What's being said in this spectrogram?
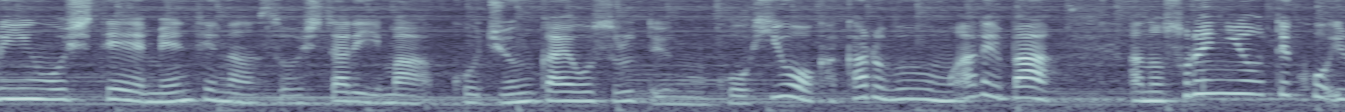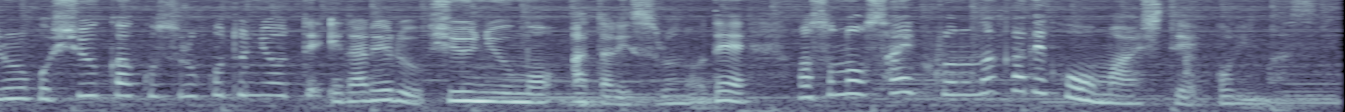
林をしてメンテナンスをしたり、まあ、こう巡回をするというのもこう費用がかかる部分もあればあのそれによってこういろいろこう収穫することによって得られる収入もあったりするので、まあ、そのサイクルの中でこう回しております。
